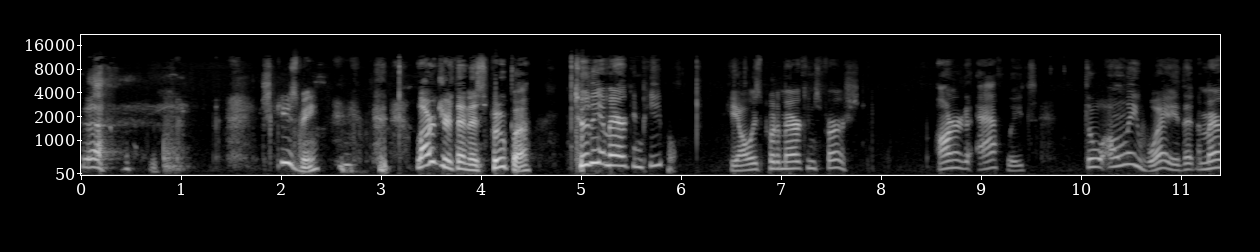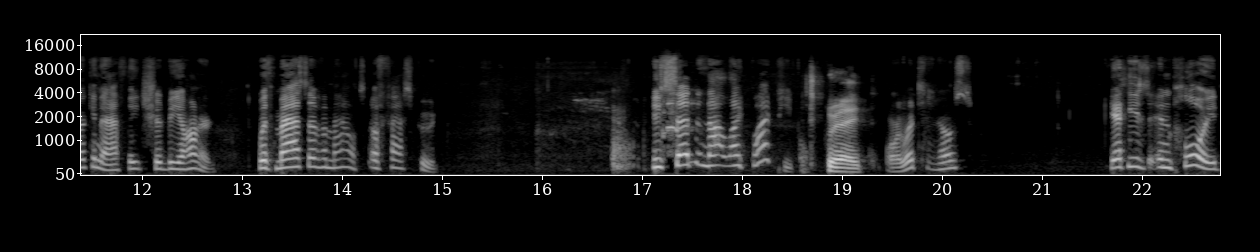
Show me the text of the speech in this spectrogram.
Excuse me. larger than his fupa to the American people. He always put Americans first. Honored athletes the only way that American athletes should be honored with massive amounts of fast food. He's said to not like black people Great. or Latinos. Yet he's employed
